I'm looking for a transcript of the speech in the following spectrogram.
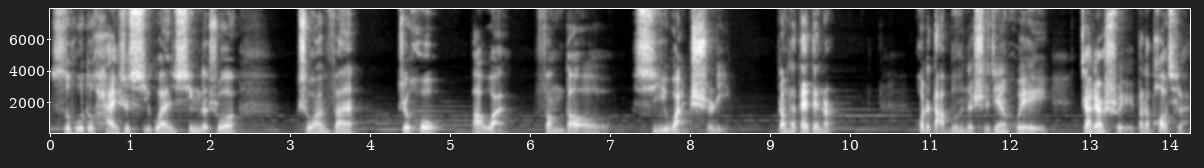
似乎都还是习惯性的说，吃完饭之后。把碗放到洗碗池里，让它待在那儿，或者大部分的时间会加点水把它泡起来。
